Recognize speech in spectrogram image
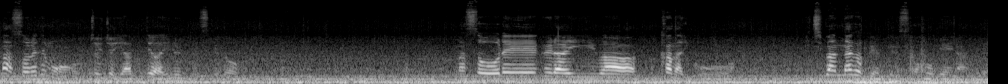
まあそれでもちょいちょいやってはいるんですけどまあそれぐらいはかなり一番長くやってるスマホゲーなんで、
